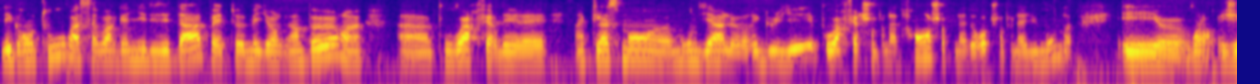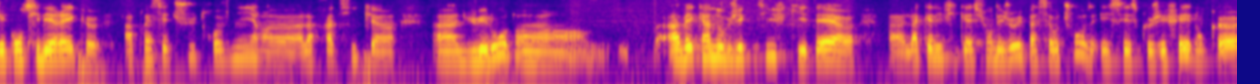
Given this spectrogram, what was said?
les grands tours, à savoir gagner des étapes, être meilleur grimpeur, pouvoir faire des, un classement mondial régulier, pouvoir faire championnat de France, championnat d'Europe, championnat du monde. Et voilà, j'ai considéré que après cette chute, revenir à la pratique du vélo avec un objectif qui était la qualification des jeux et passer à autre chose. Et c'est ce que j'ai fait. Donc, euh,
